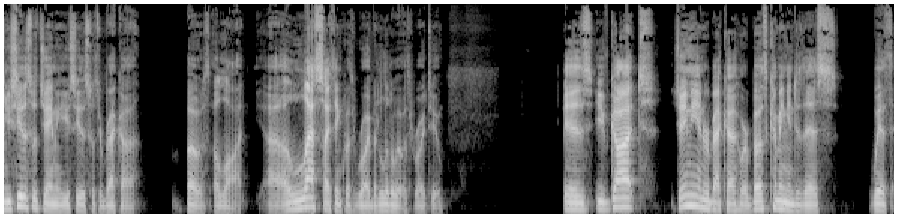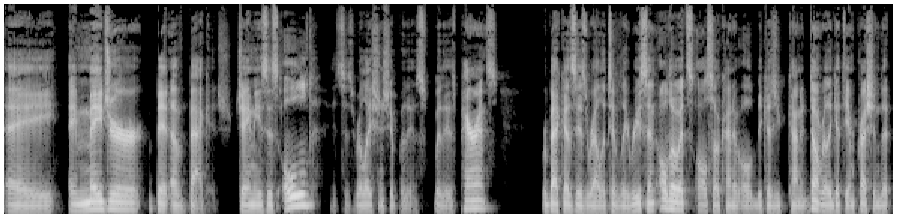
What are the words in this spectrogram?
you see this with jamie you see this with rebecca both a lot. Uh, less i think with roy but a little bit with roy too is you've got jamie and rebecca who are both coming into this with a a major bit of baggage. Jamie's is old; it's his relationship with his with his parents. Rebecca's is relatively recent, although it's also kind of old because you kind of don't really get the impression that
